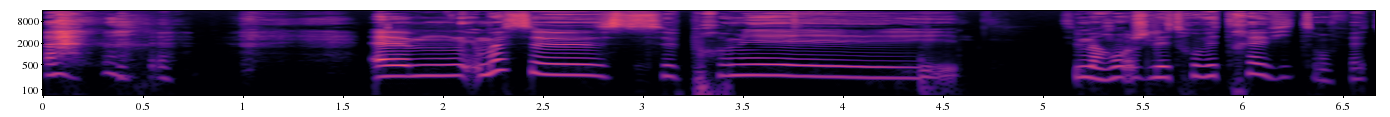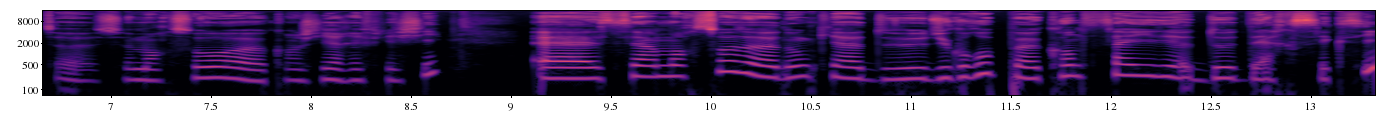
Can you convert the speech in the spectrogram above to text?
moi, ce, ce premier... C'est marrant, je l'ai trouvé très vite, en fait, ce morceau, quand j'y ai réfléchi. Euh, c'est un morceau donc, du groupe Kansai de Der Sexy.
